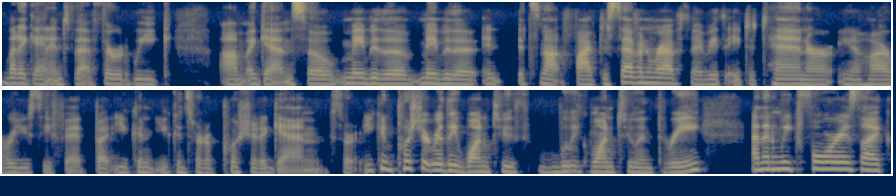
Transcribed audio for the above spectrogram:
but again into that third week um, again. So maybe the maybe the it's not five to seven reps, maybe it's eight to ten, or you know however you see fit. But you can you can sort of push it again. Sort you can push it really one two th- week one two and three, and then week four is like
